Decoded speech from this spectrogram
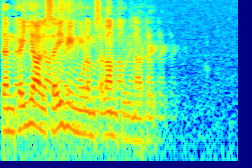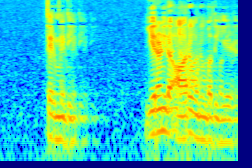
தன் கையால் சைகை மூலம் சலாம் கூறினார்கள். திருமிதி இரண்டு ஆறு ஒன்பது ஏழு.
